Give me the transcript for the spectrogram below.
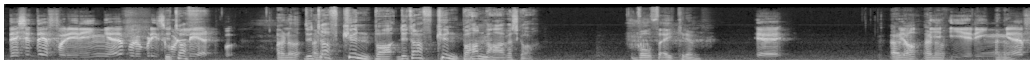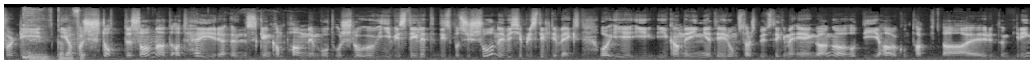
Det er ikke derfor jeg ringer, for å bli skolert på Erna, Du Erna traff kun på, du traff kun på han med hareskår. Wolf Eikrem. eh, Erna, Ja, Erna. ringer Erna. fordi de har forstått det sånn at, at Høyre ønsker en kampanje mot Oslo, og vi vil stille til disposisjon, vi vil ikke bli stilt til vekst. Og jeg, kan ringe til Romsdals Budstikke med en gang, og, og de har jo kontakter rundt omkring,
